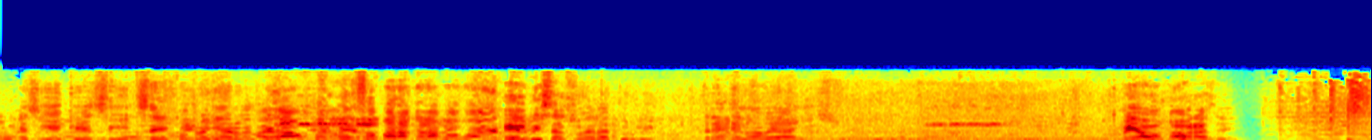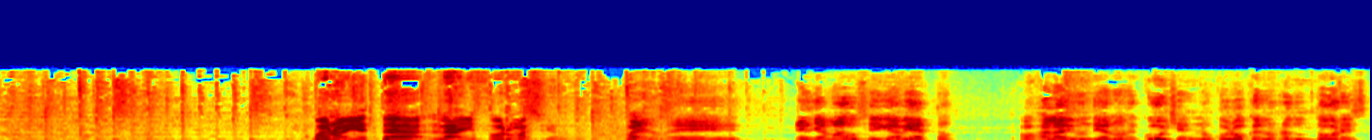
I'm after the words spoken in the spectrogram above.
lo que sí es que sí se contrayeron entre Allá, un permiso para que la guagua entre. Elvis Alzuela Turbí, 39 años. Mijo, ahora sí. Bueno, ahí está la información. Bueno, eh, el llamado sigue abierto. Ojalá y un día nos escuchen, nos coloquen los reductores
